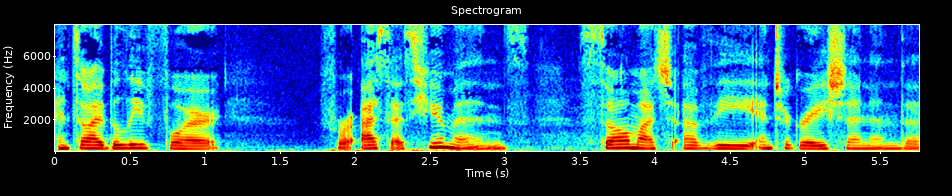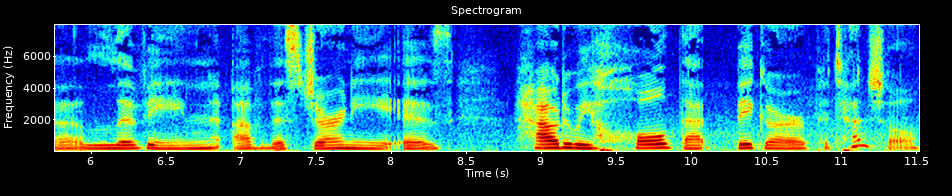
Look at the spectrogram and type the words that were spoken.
And so I believe for for us as humans, so much of the integration and the living of this journey is how do we hold that bigger potential?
